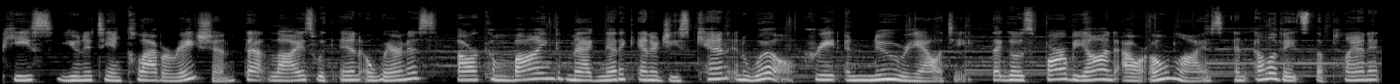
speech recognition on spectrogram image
peace, unity, and collaboration that lies within awareness, our combined magnetic energies can and will create a new reality that goes far beyond our own lives and elevates the planet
